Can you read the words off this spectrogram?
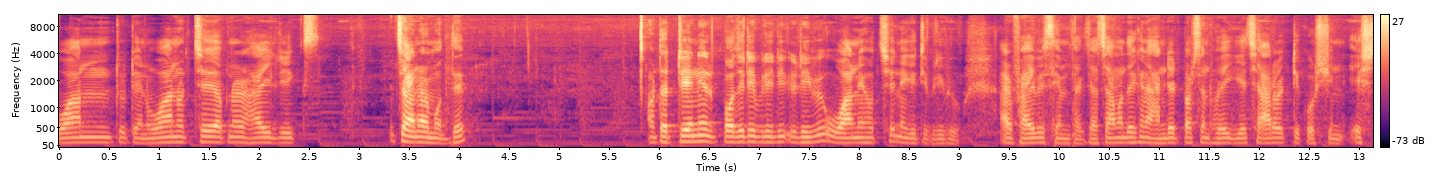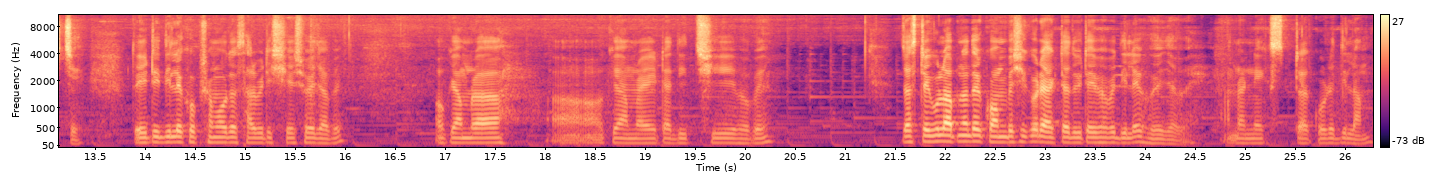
ওয়ান টু টেন ওয়ান হচ্ছে আপনার হাই রিক্স চায়নার মধ্যে। অর্থাৎ টেনের পজিটিভ রিভিউ ওয়ানে হচ্ছে নেগেটিভ রিভিউ আর ফাইভে সেম থাকছে। আচ্ছা আমাদের এখানে হান্ড্রেড পার্সেন্ট হয়ে গিয়েছে, আরও একটি কোশ্চিন এসছে। তো এটি দিলে খুব সম্ভবত সার্ভেটি শেষ হয়ে যাবে। ওকে, আমরা ওকে আমরা এটা দিচ্ছি এভাবে। জাস্ট এগুলো আপনাদের কম বেশি করে একটা, দুইটা এইভাবে দিলে হয়ে যাবে। আমরা নেক্সটটা করে দিলাম।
